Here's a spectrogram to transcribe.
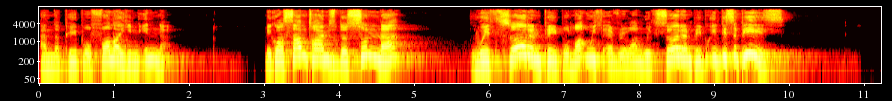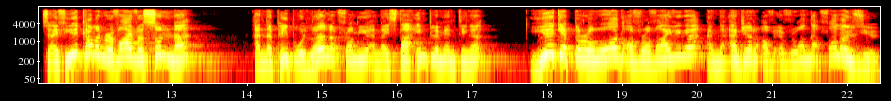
and the people follow him in that. Because sometimes the sunnah with certain people, not with everyone, with certain people, it disappears. So if you come and revive a sunnah and the people learn it from you and they start implementing it, you get the reward of reviving it and the ajr of everyone that follows you.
